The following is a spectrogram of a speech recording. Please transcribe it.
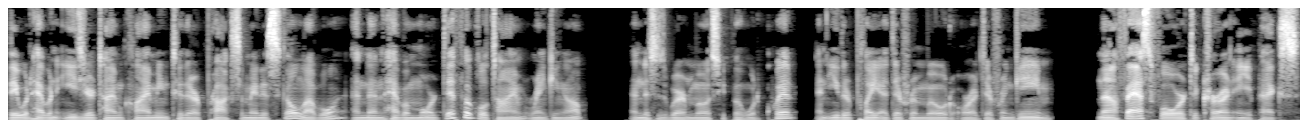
They would have an easier time climbing to their approximated skill level and then have a more difficult time ranking up, and this is where most people would quit and either play a different mode or a different game. Now, fast forward to current Apex.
